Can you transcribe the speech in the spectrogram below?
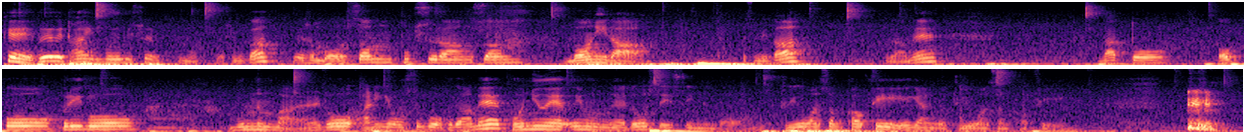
오케이 그 여기 다뭐 여기 있어요 뭐 됐습니까? 그래서 뭐 some books랑 some money다 됐습니까? 그 다음에 not도 없고 그리고 묻는 말도 아닌 경우 쓰고 그 다음에 권유의 의문문에도 쓰일 수 있는 거 Do you want some coffee? 얘기하는 거 Do you want some coffee?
